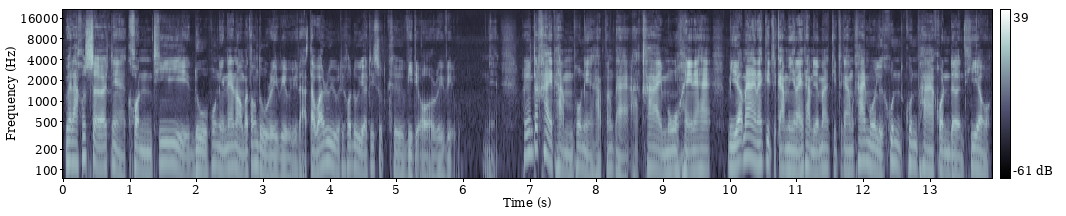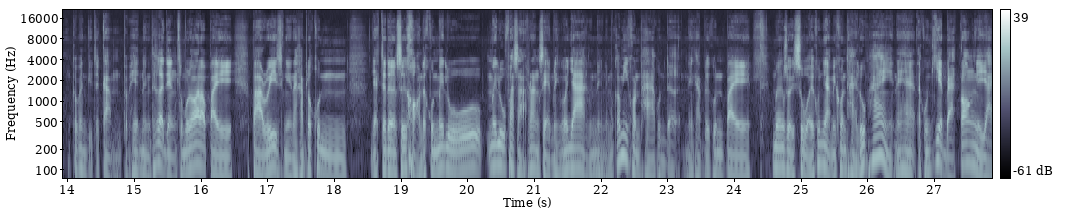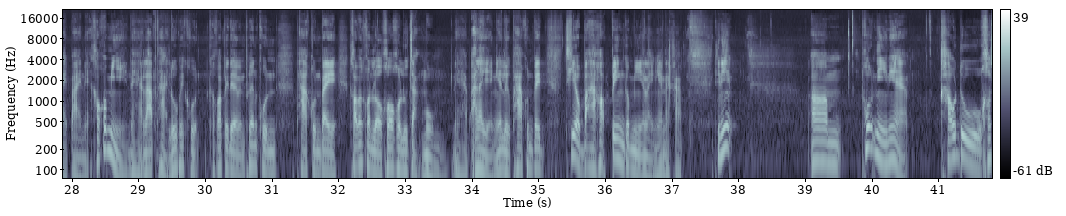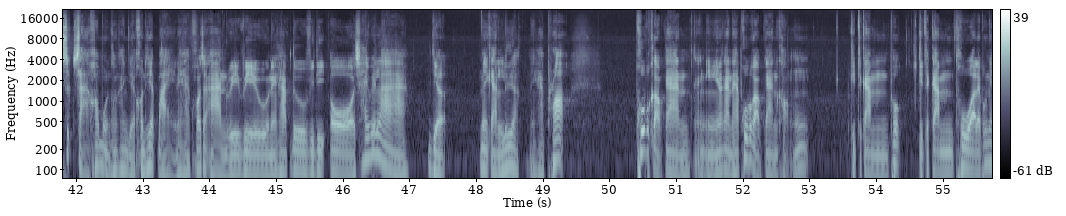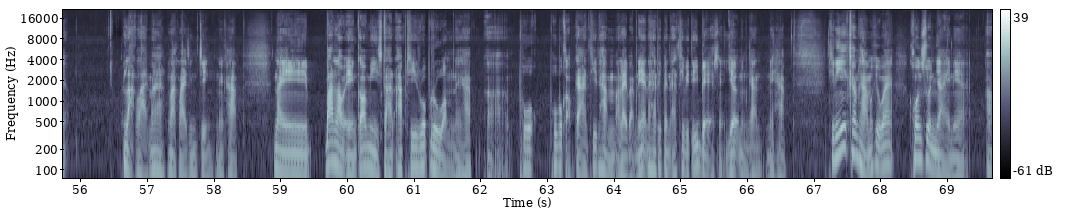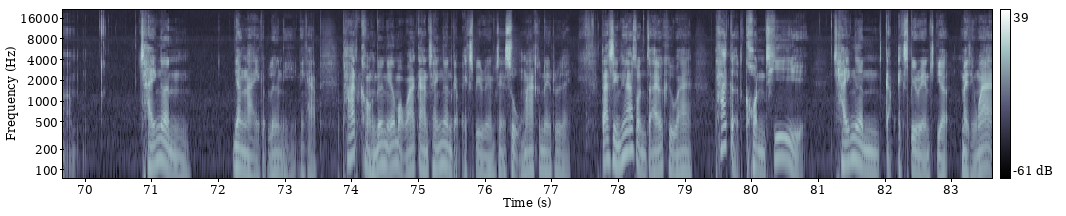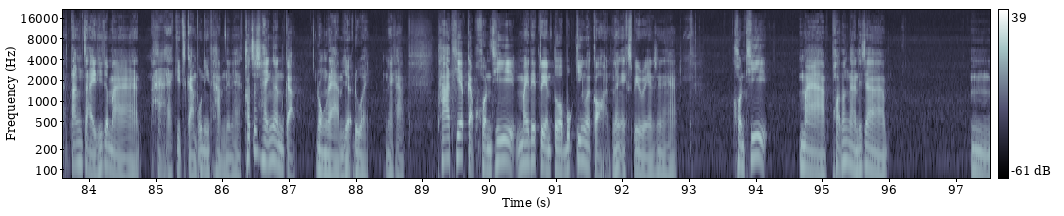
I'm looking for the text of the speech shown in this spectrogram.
เวลาเขา search เนี่ยคนที่ดูพวกนี้แน่นอนว่าต้องดูรีวิวอยู่แล้ว แต่ว่ารีวิวที่เขาดูเยอะที่สุดคือวิดีโอรีวิว เนี่ยเพราะฉะนั้นถ้าใครทำพวกนี้ครับตั้งแต่ค่ายมวยนะฮะมีเยอะมากนะกิจกรรมมีอะไรทำเยอะมากกิจกรรมค่ายมวยหรือคุณคุณพาคนเดินเที่ยว ก็เป็นกิจกรรมประเภทหนึ่ง ถ้าเกิดอย่างสมมุติว่าเราไปปารีสอย่างเงี้ยนะครับแล้วคุณอยากจะเดินซื้อของแต่คุณไม่รู้ไม่รู้ภาษาฝรั่งเศสมันก็ยากนิดนึงเนี่ยมันก็มีคนพาคุณเดินนะครับหรือคุณไปเมืองสวยๆคุณอยากมีคนถ่ายรูปให้นะฮะแต่คุณขี้เกียจแบกกล้องใหญ่ๆไปเนี่ยเขาก็มีนะฮะรับถ่ายรูปให้คุณเขาก็ไปเดินเป็นเพื่อนคุณพาคุณไปเขาเป็นคน local เขารู้จักมุมนะครับอะไรอย่างเงี้ยหรือพาคุณไปเที่ยว bar hopping ก็มีอะไรเงี้ยนะครับ ทีนี้พวกนี้เนี่ยเขาดูเขาศึกษาข้อมูลค่อนข้างเยอะคนที่จะไปนะครับเขาจะอ่านรีวิวนะครับดูวิดีโอใช้เวลาเยอะในการเลือกนะครับ เพราะผู้ประกอบการอย่างนี้แล้วกันนะครับผู้ประกอบการของกิจกรรมพวกกิจกรรมทัวร์อะไรพวกนี้หลากหลายมากหลากหลายจริง ๆนะครับ ในบ้านเราเองก็มีสตาร์ทอัพที่รวบรวมนะครับพวก ผู้ประกอบการที่ทำอะไรแบบนี้นะฮะที่เป็น activity base เนี่ยเยอะเหมือนกันนะครับทีนี้คำถามก็คือว่าคนส่วนใหญ่เนี่ยใช้เงินยังไงกับเรื่องนี้นะครับ part ของเรื่องนี้ก็บอกว่าการใช้เงินกับ experience เนี่ยสูงมากขึ้นเรื่อยๆ แต่สิ่งที่น่าสนใจก็คือว่าถ้าเกิดคนที่ใช้เงินกับ experience เยอะ หมายถึงว่าตั้งใจที่จะมาหากิจกรรมพวกนี้ทำเนี่ยนะฮะเขาจะใช้เงินกับโรงแรมเยอะด้วย นะครับถ้าเทียบกับคนที่ไม่ได้เตรียมตัว booking มาก่อนเรื่อง experience เนี่ยนะฮะคนที่มาเพราะต้องการที่จะ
